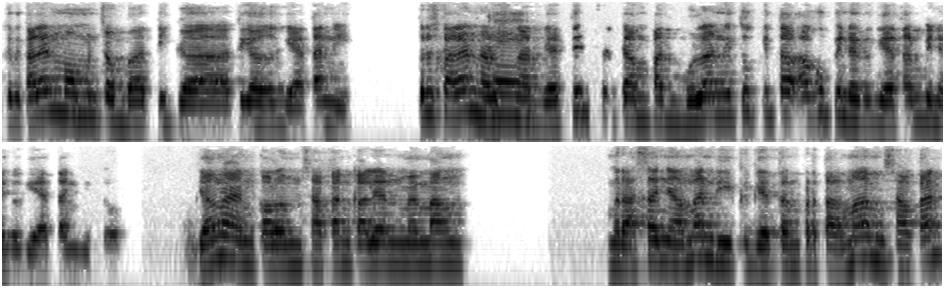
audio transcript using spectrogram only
kalian mau mencoba tiga tiga kegiatan nih terus kalian harus Oke. nargetin setiap empat bulan itu kita aku pindah kegiatan pindah kegiatan gitu jangan kalau misalkan kalian memang merasa nyaman di kegiatan pertama misalkan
